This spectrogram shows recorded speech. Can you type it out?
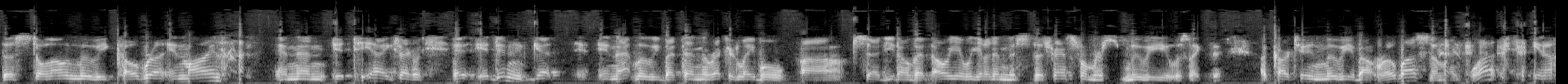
the Stallone movie Cobra in mind, and then it, yeah, exactly. It, it didn't get in that movie, but then the record label uh, said, you know, that oh yeah, we got it in this the Transformers movie. It was like the, a cartoon movie about robots, and I'm like, what, you know?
